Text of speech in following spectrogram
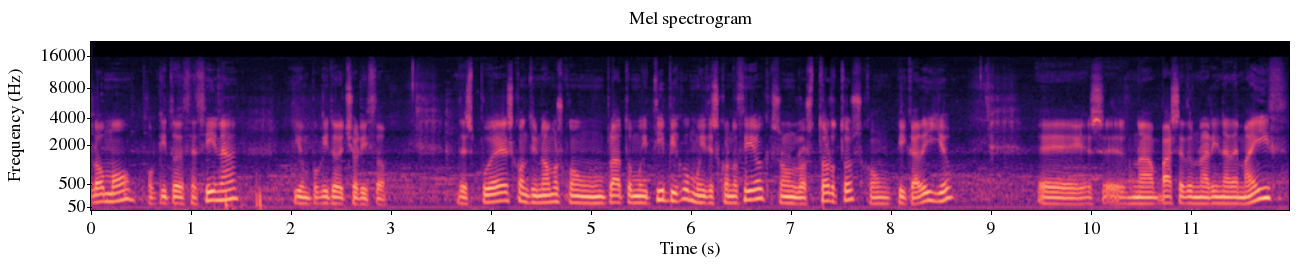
lomo, un poquito de cecina y un poquito de chorizo. Después continuamos con un plato muy típico, muy desconocido, que son los tortos con picadillo. Eh, es, una base de una harina de maíz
